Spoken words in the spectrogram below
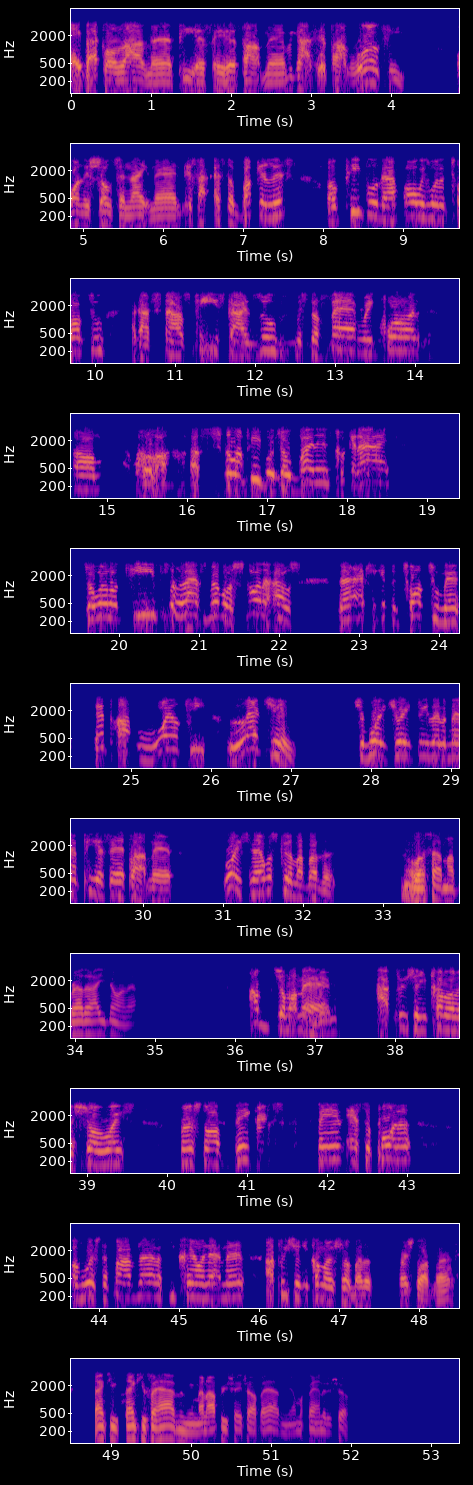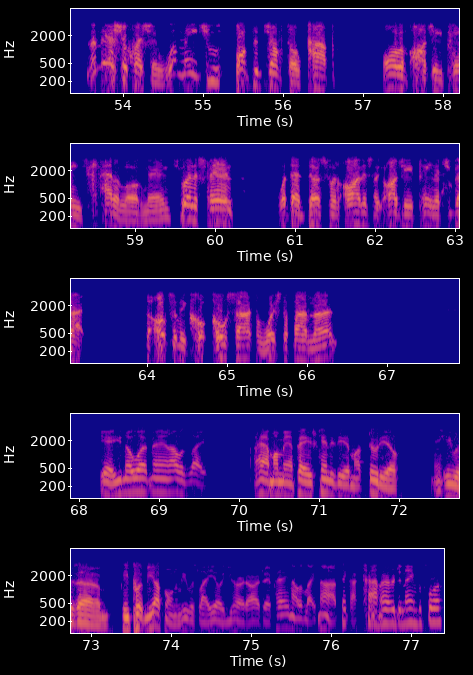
Hey, back on live, man. PSA Hip Hop, man. We got hip hop royalty on the show tonight, man. It's a, it's a bucket list of people that I've always wanted to talk to. I got Styles P, Sky Zoo, Mr. Fab, Raekwon, um, oh, a slew of people. Joe Budden, Crooked I, Joell Ortiz. This is the last member of Slaughterhouse that I actually get to talk to, man. Hip hop royalty legend. It's your boy Dre, three letter man, PSA Hip Hop, man. Royce, man, what's good, my brother? What's up, my brother? How you doing, man? I'm Joe, my man. I appreciate you coming on the show, Royce. First off, big fan and supporter of Royce the Five Nine. Let's be clear on that, man. I appreciate you coming on the show, brother. First off, man. Thank you, thank you for having me, man. I appreciate y'all for having me. I'm a fan of the show. Let me ask you a question. What made you off the jump though, cop all of RJ Payne's catalog, man? Do you understand what that does for an artist like RJ Payne that you got the ultimate co- co-sign from Royce the Five Nine? Yeah, you know what, man? I was like, I had my man Paige Kennedy in my studio, and he was um he put me up on him. He was like, "Yo, you heard RJ Payne?" I was like, "Nah, I think I kind of heard the name before."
